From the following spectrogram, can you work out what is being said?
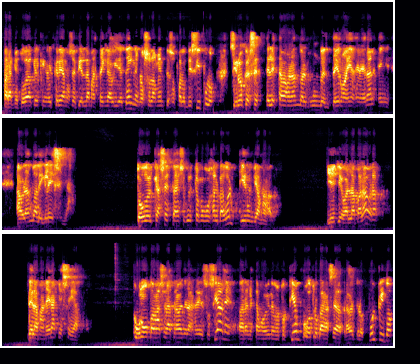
para que todo aquel que en él crea no se pierda más tenga vida eterna. Y no solamente eso fue a los discípulos, sino que él estaba hablando al mundo entero ahí en general, en, hablando a la iglesia. Todo el que acepta a Jesucristo como Salvador tiene un llamado. Y es llevar la palabra de la manera que sea. Unos van a hacer a través de las redes sociales, ahora que estamos viviendo en otros tiempos, otros van a hacer a través de los púlpitos,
